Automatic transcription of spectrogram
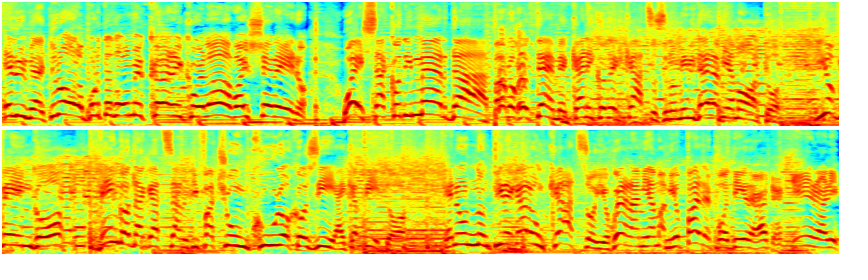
E lui mi ha detto: No, l'ho portato al meccanico e là, vai sereno. Uè, sacco di merda! Parlo con te, meccanico del cazzo, se non mi ridai la mia moto, io vengo, vengo ad Agazzano ti faccio un culo così, hai capito? Che non, non ti regalo un cazzo io, quella è la mia Mio padre può dire, eh, tettino lì.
